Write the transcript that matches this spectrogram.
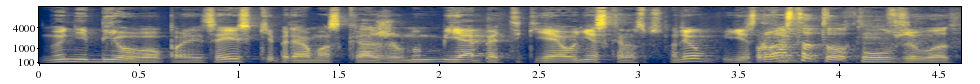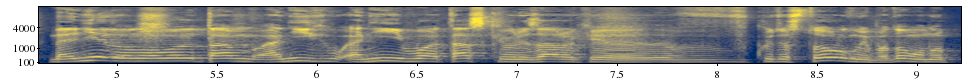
ну, не бил его полицейский, прямо скажем. Ну, я опять-таки, я его несколько раз посмотрел. Если... Просто толкнул в живот. Да нет, он его там, они, они его оттаскивали за руки в какую-то сторону, и потом он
